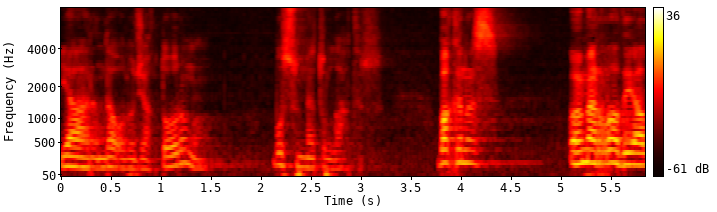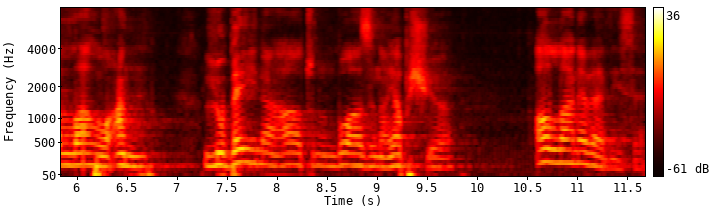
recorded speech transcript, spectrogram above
Yarın da olacak. Doğru mu? Bu sünnetullah'tır. Bakınız Ömer radıyallahu an Lubeyne hatunun boğazına yapışıyor. Allah ne verdiyse.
